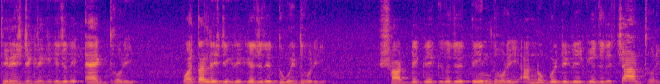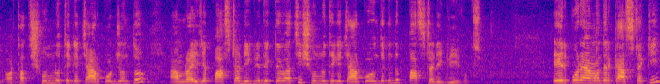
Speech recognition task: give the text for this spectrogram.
তিরিশ ডিগ্রিকে যদি এক ধরি, পঁয়তাল্লিশ ডিগ্রিকে যদি দুই ধরি, ষাট ডিগ্রিকে যদি তিন ধরি, আর নব্বই ডিগ্রিকে যদি চার ধরি, অর্থাৎ শূন্য থেকে চার পর্যন্ত আমরা এই যে পাঁচটা ডিগ্রি দেখতে পাচ্ছি, শূন্য থেকে চার পর্যন্ত কিন্তু পাঁচটা ডিগ্রি হচ্ছে। এরপরে আমাদের কাজটা কি?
